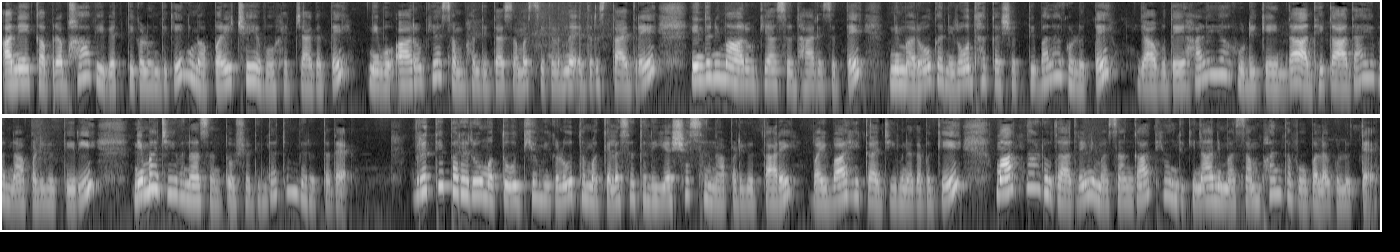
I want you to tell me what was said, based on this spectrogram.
ಅನೇಕ ಪ್ರಭಾವಿ ವ್ಯಕ್ತಿಗಳೊಂದಿಗೆ ನಿಮ್ಮ ಪರಿಚಯವು ಹೆಚ್ಚಾಗುತ್ತೆ. ನೀವು ಆರೋಗ್ಯ ಸಂಬಂಧಿತ ಸಮಸ್ಯೆಗಳನ್ನು ಎದುರಿಸ್ತಾ ಇದ್ರೆ ಇಂದು ನಿಮ್ಮ ಆರೋಗ್ಯ ಸುಧಾರಿಸುತ್ತೆ. ನಿಮ್ಮ ರೋಗ ನಿರೋಧಕ ಶಕ್ತಿ ಬಲಗೊಳ್ಳುತ್ತೆ. ಯಾವುದೇ ಹಳೆಯ ಹೂಡಿಕೆಯಿಂದ ಅಧಿಕ ಆದಾಯವನ್ನು ಪಡೆಯುತ್ತೀರಿ. ನಿಮ್ಮ ಜೀವನ ಸಂತೋಷದಿಂದ ತುಂಬಿರುತ್ತದೆ. ವೃತ್ತಿಪರರು ಮತ್ತು ಉದ್ಯಮಿಗಳು ತಮ್ಮ ಕೆಲಸದಲ್ಲಿ ಯಶಸ್ಸನ್ನು ಪಡೆಯುತ್ತಾರೆ. ವೈವಾಹಿಕ ಜೀವನದ ಬಗ್ಗೆ ಮಾತನಾಡುವುದಾದರೆ ನಿಮ್ಮ ಸಂಗಾತಿಯೊಂದಿಗಿನ ನಿಮ್ಮ ಸಂಬಂಧವು ಬಲಗೊಳ್ಳುತ್ತೆ.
